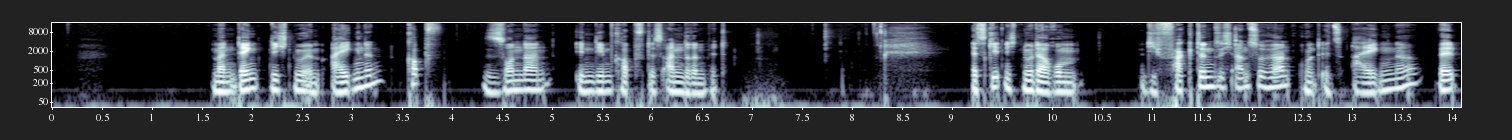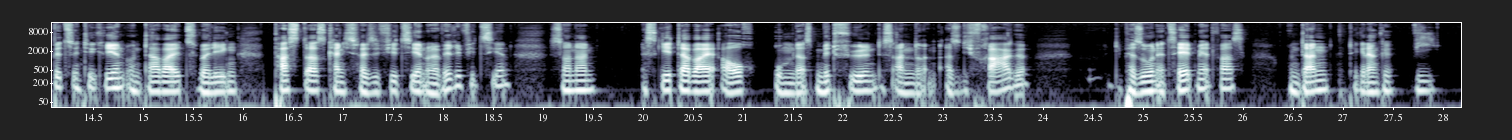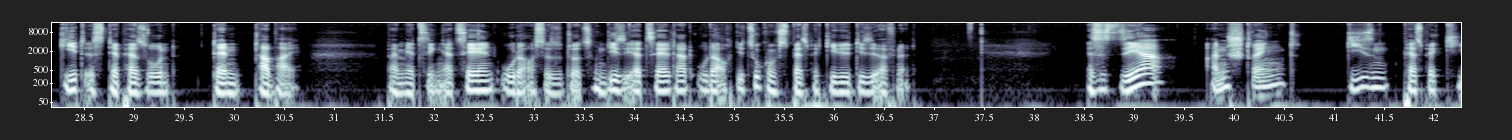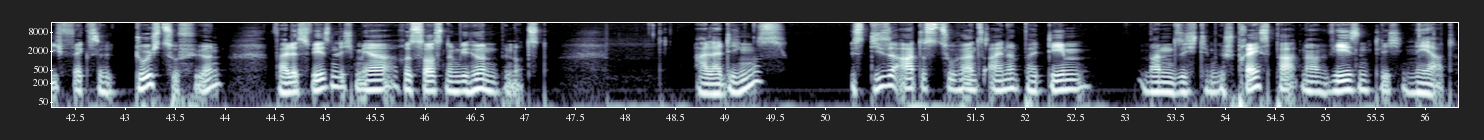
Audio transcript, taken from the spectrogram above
man denkt nicht nur im eigenen Kopf, sondern in dem Kopf des anderen mit. Es geht nicht nur darum, die Fakten sich anzuhören und ins eigene Weltbild zu integrieren und dabei zu überlegen, passt das, kann ich es falsifizieren oder verifizieren, sondern es geht dabei auch um das Mitfühlen des anderen. Also die Frage, die Person erzählt mir etwas und dann der Gedanke, wie geht es der Person denn dabei? Beim jetzigen Erzählen oder aus der Situation, die sie erzählt hat oder auch die Zukunftsperspektive, die sie öffnet. Es ist sehr anstrengend, diesen Perspektivwechsel durchzuführen, weil es wesentlich mehr Ressourcen im Gehirn benutzt. Allerdings ist diese Art des Zuhörens eine, bei dem man sich dem Gesprächspartner wesentlich nähert.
